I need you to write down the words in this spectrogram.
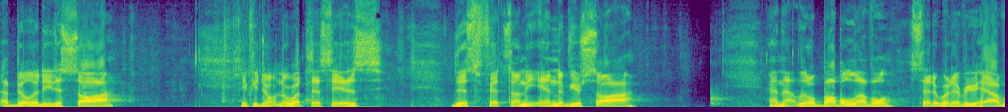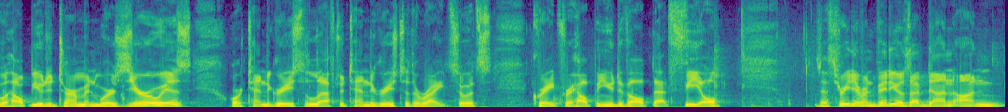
ability to saw. If you don't know what this is, this fits on the end of your saw and that little bubble level, set it whatever you have, will help you determine where zero is, or 10 degrees to the left or 10 degrees to the right. So it's great for helping you develop that feel. The three different videos I've done on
